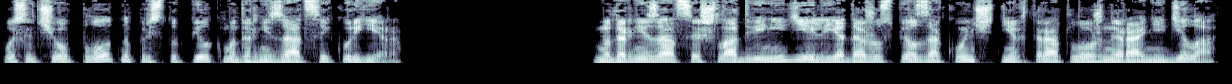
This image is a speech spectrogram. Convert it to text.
после чего плотно приступил к модернизации курьера. Модернизация шла две недели, я даже успел закончить некоторые отложенные ранее дела.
